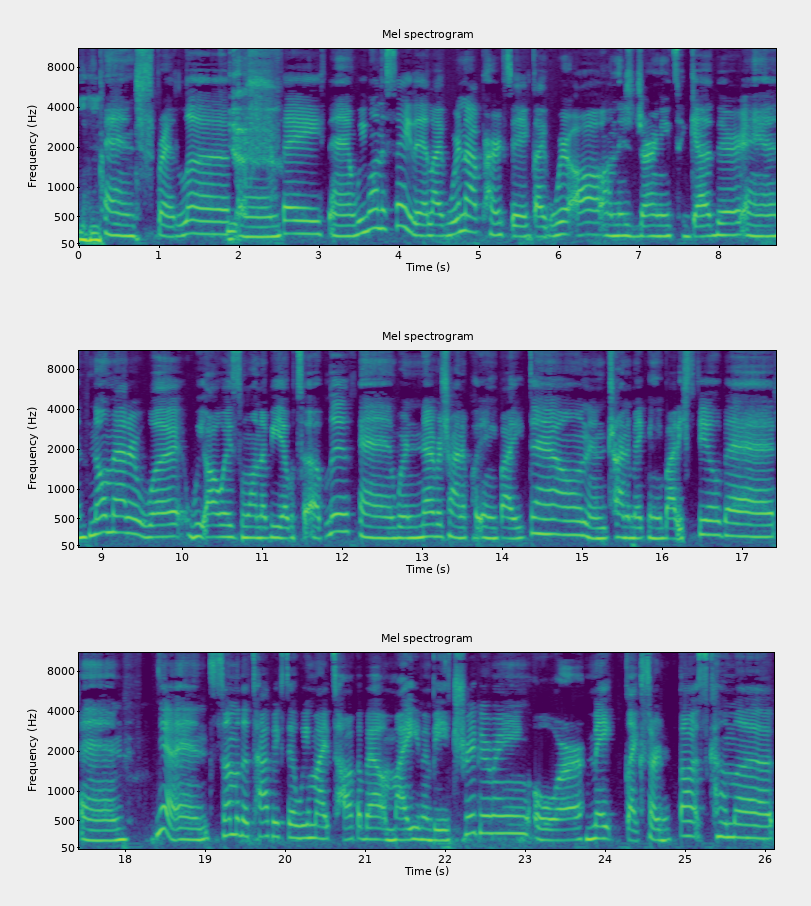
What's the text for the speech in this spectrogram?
mm-hmm. and spread love Yes. and faith. And we want to say that like we're not perfect. Like we're all on this journey together. And no matter what, we always want to be able to uplift and we're never trying to put anybody down and trying to make anybody feel bad. And yeah, and some of the topics that we might talk about might even be triggering or make like certain thoughts come up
